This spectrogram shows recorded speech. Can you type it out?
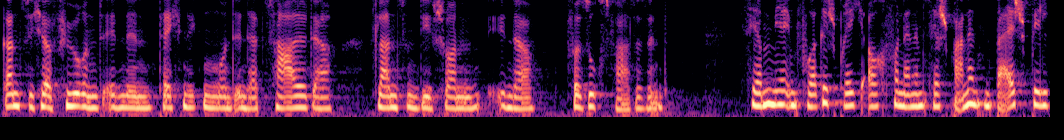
ganz sicher führend in den Techniken und in der Zahl der Pflanzen, die schon in der Versuchsphase sind. Sie haben mir im Vorgespräch auch von einem sehr spannenden Beispiel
